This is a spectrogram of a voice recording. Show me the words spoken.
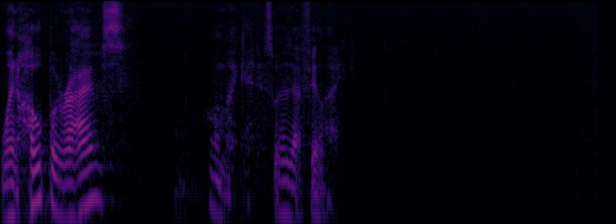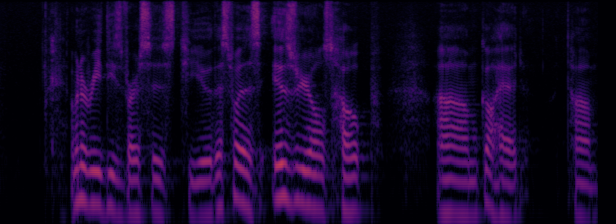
when hope arrives, oh my goodness, what does that feel like? I'm going to read these verses to you. This was Israel's hope. Um, go ahead, Tom.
